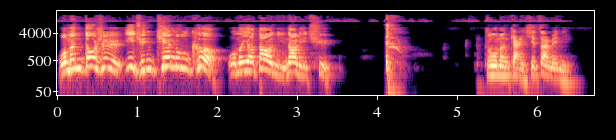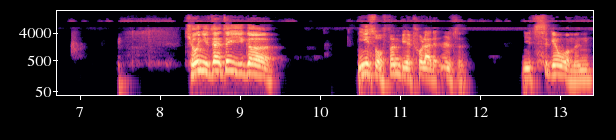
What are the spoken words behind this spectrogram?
我们都是一群天路客，我们要到你那里去。主我们感谢赞美你，求你在这一个你所分别出来的日子，你赐给我们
